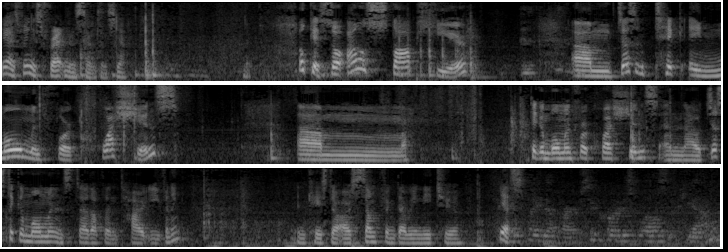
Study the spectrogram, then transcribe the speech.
Yeah, I think it's fragment sentence. Yeah. Okay, so I will stop here. Um, just take a moment for questions. Um, take a moment for questions, and now just take a moment instead of the entire evening, in case there are something that we need to. Yes, play the harpsichord as well as the piano?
